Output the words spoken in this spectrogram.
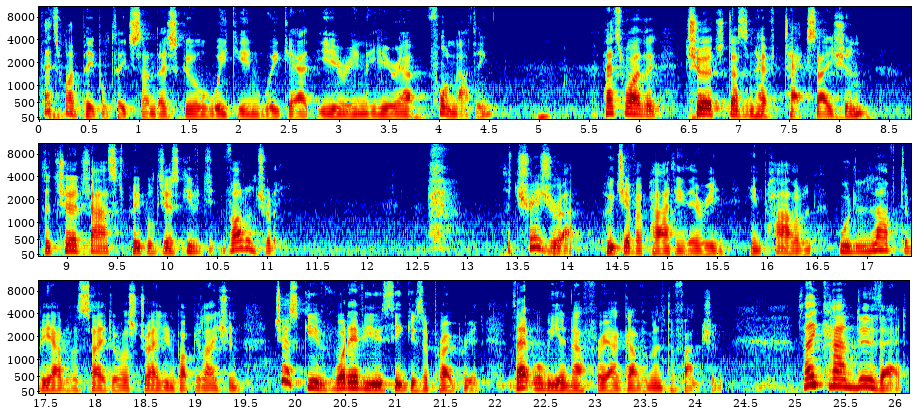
That's why people teach Sunday school week in, week out, year in, year out for nothing. That's why the church doesn't have taxation. The church asks people to just give voluntarily. The treasurer whichever party they're in, in Parliament, would love to be able to say to Australian population, just give whatever you think is appropriate. That will be enough for our government to function. They can't do that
